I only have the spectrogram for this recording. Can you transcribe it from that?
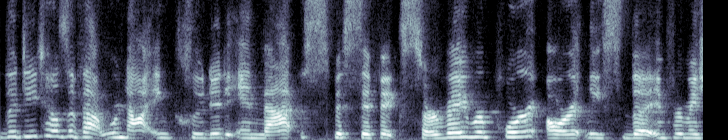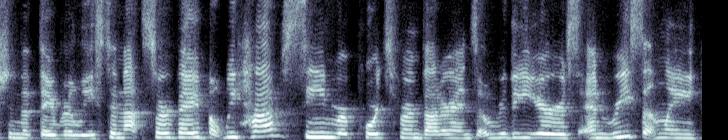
the details of that were not included in that specific survey report, or at least the information that they released in that survey. But we have seen reports from veterans over the years and recently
